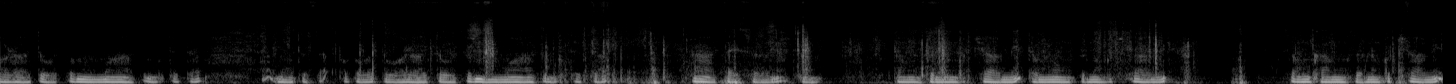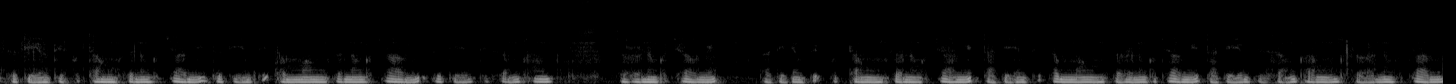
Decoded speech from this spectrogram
อะระหะโตสัมมาสัมพุทธัสสะนะโมตัสสะภะคะวะโตอะระหะโตสัมมาสัมพุทธัสสะห้าไตรสรณคมตังสนังกัจฉามิธัมมังสนังกัจฉามิสังฆังสนังกัจฉามิตุติยมปิพุทธังสนังกัจฉามิตุติยมปิธัมมังสนังกัจฉามิตุติยมปิสังฆังสรนังกัจฉามิ ตติยมปิพุทธังสนังกัจามิตติยมปิธัมมังสรนังกัจามิตติยมปิสังฆังสรนังกัจามิ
